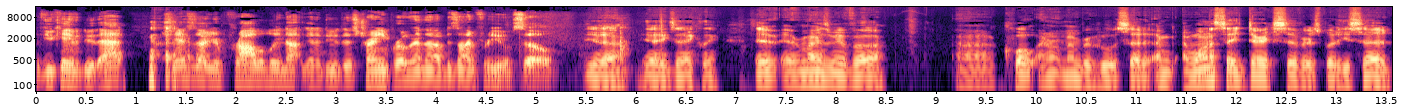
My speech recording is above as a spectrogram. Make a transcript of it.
if you can't even do that chances are you're probably not going to do this training program that i've designed for you so yeah yeah exactly it, it reminds me of a uh, quote. I don't remember who said it. I'm, i want to say Derek Sivers, but he said,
